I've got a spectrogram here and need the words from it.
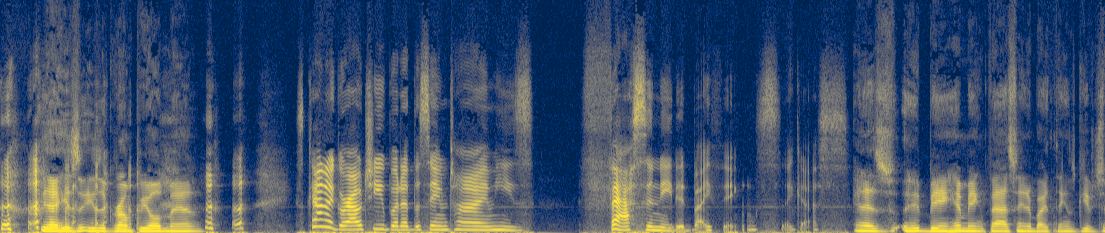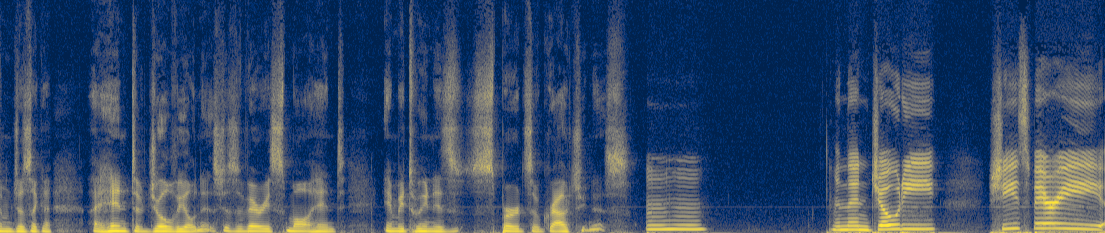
yeah, he's a, he's a grumpy old man. he's kind of grouchy, but at the same time, he's fascinated by things, I guess. And as being him being fascinated by things gives him just like a, a hint of jovialness, just a very small hint in between his spurts of grouchiness. Mm-hmm. And then Jodie, she's very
